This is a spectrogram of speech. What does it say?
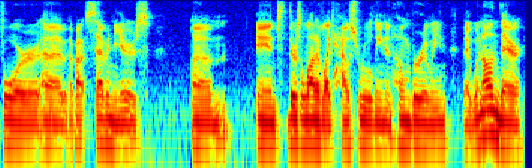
for uh, about seven years. Um, and there's a lot of like house ruling and home brewing that went on there.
